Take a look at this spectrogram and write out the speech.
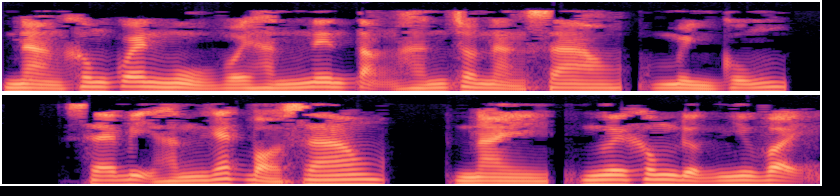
nàng không quen ngủ với hắn nên tặng hắn cho nàng sao, mình cũng sẽ bị hắn ghét bỏ sao, này, ngươi không được như vậy,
